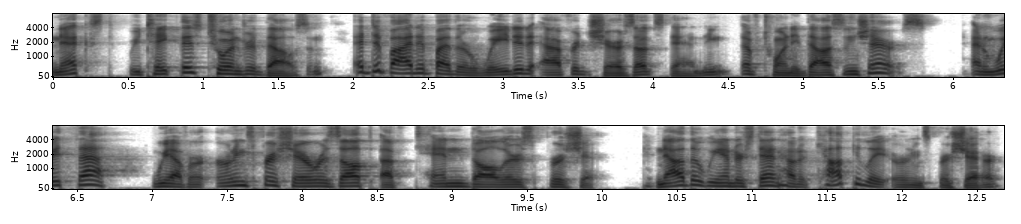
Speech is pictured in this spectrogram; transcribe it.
Next, we take this 200,000 and divide it by their weighted average shares outstanding of 20,000 shares. And with that, we have our earnings per share result of $10 per share. Now that we understand how to calculate earnings per share,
